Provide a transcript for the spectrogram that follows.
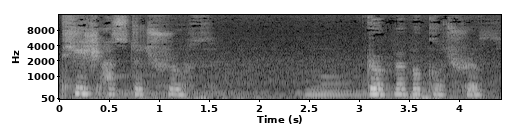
Teach us the truth, your biblical truth.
